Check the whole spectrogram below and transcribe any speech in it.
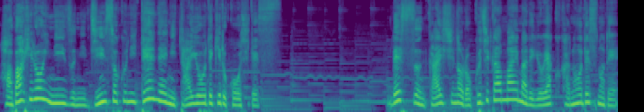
幅広いニーズに迅速に丁寧に対応できる講師です。レッスン開始の6時間前まで予約可能ですので、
